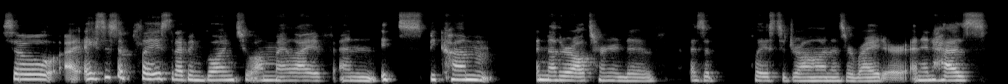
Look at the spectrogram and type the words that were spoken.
so I, it's just a place that I've been going to all my life, and it's become another alternative as a place to draw on as a writer. And it has,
